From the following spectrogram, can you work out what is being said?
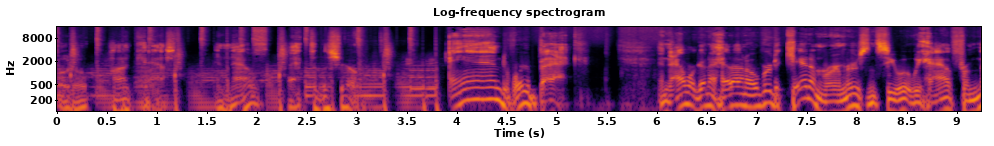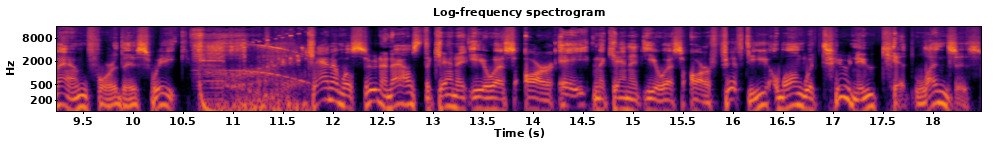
Photo Podcast. And now back to the show. And we're back. And now we're going to head on over to Canon Rumors and see what we have from them for this week. Canon will soon announce the Canon EOS R8 and the Canon EOS R50, along with two new kit lenses.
